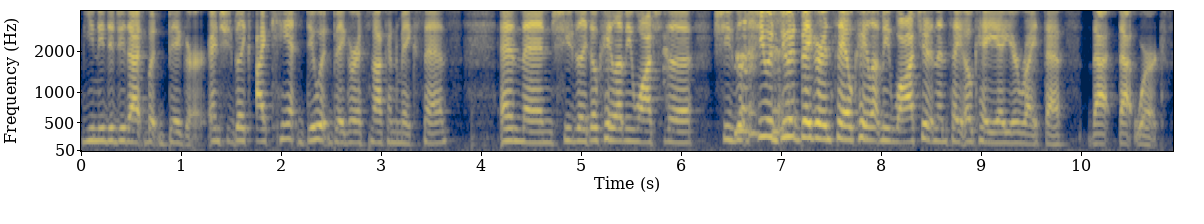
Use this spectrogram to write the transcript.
you need to do that, but bigger. And she'd be like, I can't do it bigger. It's not going to make sense. And then she'd be like, okay, let me watch the, she'd, she would do it bigger and say, okay, let me watch it. And then say, okay, yeah, you're right. That's, that, that works.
